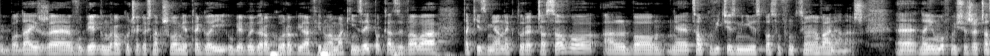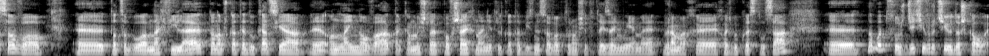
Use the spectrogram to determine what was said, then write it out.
bodajże w ubiegłym roku, czegoś na przełomie tego i ubiegłego roku robiła firma McKinsey, pokazywała takie zmiany, które czasowo albo całkowicie zmieniły sposób funkcjonowania nasz. No i umówmy się, że czasowo to, co było na chwilę, to na przykład edukacja online'owa, taka myślę powszechna, nie tylko ta biznesowa, którą się tutaj zajmujemy w ramach choćby Questusa, no bo cóż, dzieci wróciły do szkoły.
